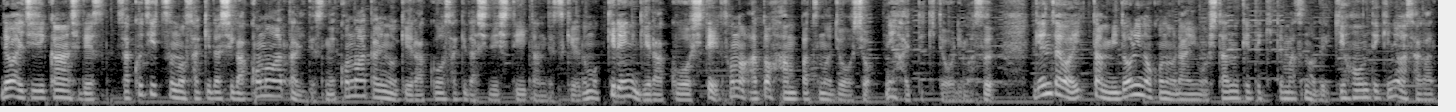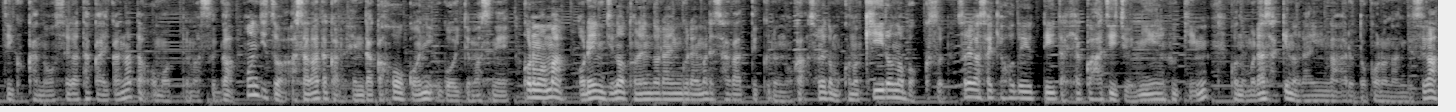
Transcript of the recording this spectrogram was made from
では、1時間足です。昨日の先出しがこの辺りですね。この辺りの下落を先出しでしていたんですけれども、綺麗に下落をして、その後反発の上昇に入ってきております。現在は一旦緑のこのラインを下抜けてきてますので、基本的には下がっていく可能性が高いかなと思ってますが、本日は朝方から円高方向に動いてますね。このままオレンジのトレンドラインぐらいまで下がってくるのか、それともこの黄色のボックス、それが先ほど言っていた182円付近、この紫のラインがあるところなんですが、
